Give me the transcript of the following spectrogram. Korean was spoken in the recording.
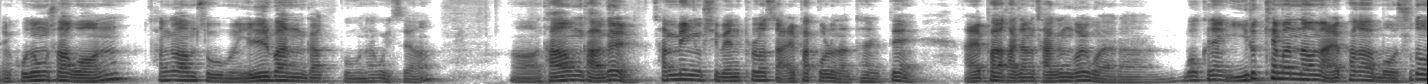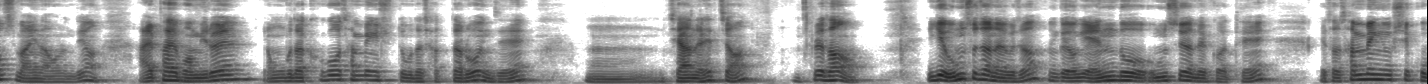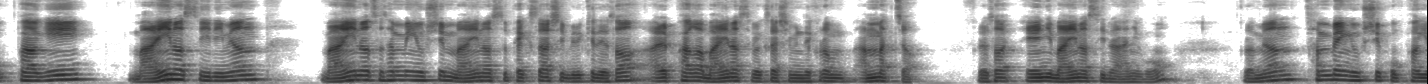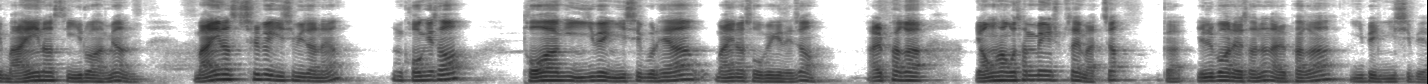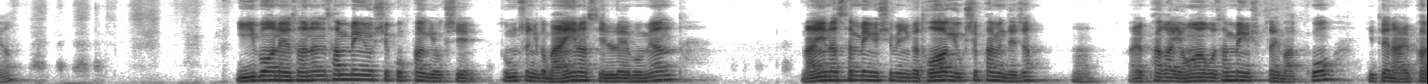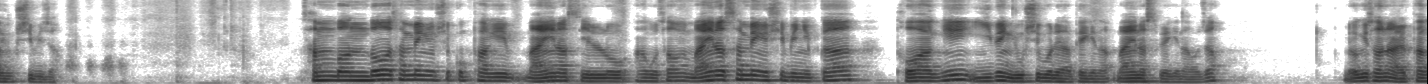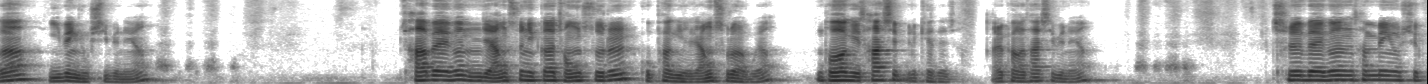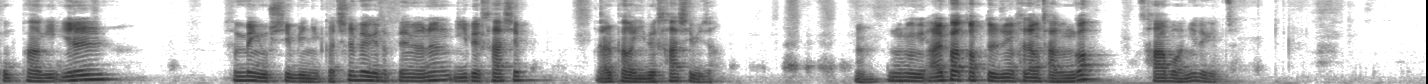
네, 고동수학 원 상가함수 부분 일반각 부분 하고 있어요. 어, 다음 각을 360n 플러스 알파꼴로 나타낼 때 알파 가장 작은 걸 구하라. 뭐 그냥 이렇게만 나오면 알파가 뭐 수도 없이 많이 나오는데요. 알파의 범위를 0보다 크고 360도보다 작다로 이제 음, 제한을 했죠. 그래서 이게 음수잖아요, 그죠? 그러니까 여기 n도 음수여야 될 것 같아. 그래서 360 곱하기 마이너스 1이면 마이너스 360 마이너스 140 이렇게 돼서 알파가 마이너스 140인데 그럼 안 맞죠? 그래서 n이 마이너스 1은 아니고 그러면 360 곱하기 마이너스 2로 하면 마이너스 720이잖아요? 그럼 거기서 더하기 220을 해야 마이너스 500이 되죠? 알파가 0하고 360 사이 맞죠? 그러니까 1번에서는 알파가 220이에요. 2번에서는 360 곱하기 역시 음수니까 마이너스 1로 해보면 마이너스 360이니까 더하기 60 하면 되죠? 어, 알파가 0하고 360 사이 맞고 이때는 알파가 60이죠. 3번도 360 곱하기 마이너스 1로 하고서 마이너스 360이니까 더하기 260을 해야 100이 나, 마이너스 100이 나오죠. 여기서는 알파가 260이네요. 400은 이제 양수니까 정수를 곱하기 1 양수로 하고요. 더하기 40 이렇게 되죠. 알파가 40이네요. 700은 360 곱하기 1 360이니까 700에서 빼면은 240 알파가 240이죠. 음, 여기 알파 값들 중에 가장 작은 거 4번이 되겠죠.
